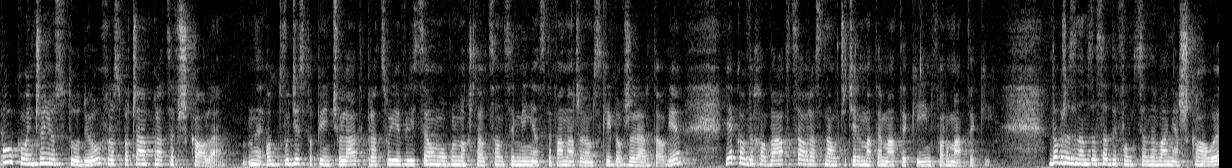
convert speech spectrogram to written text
Po ukończeniu studiów rozpoczęłam pracę w szkole. Od 25 lat pracuję w Liceum Ogólnokształcącym imienia Stefana Żeromskiego w Żyrardowie jako wychowawca oraz nauczyciel matematyki i informatyki. Dobrze znam zasady funkcjonowania szkoły.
